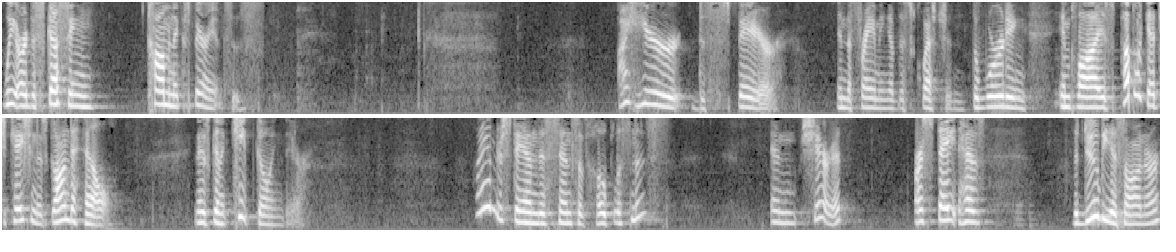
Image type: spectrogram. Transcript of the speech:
We are discussing common experiences. I hear despair in the framing of this question. The wording implies public education has gone to hell and is going to keep going there. I understand this sense of hopelessness and share it. Our state has the dubious honor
